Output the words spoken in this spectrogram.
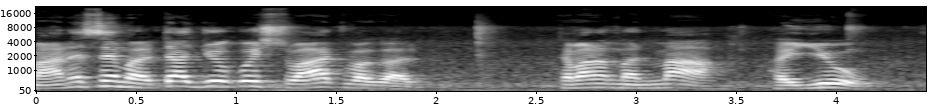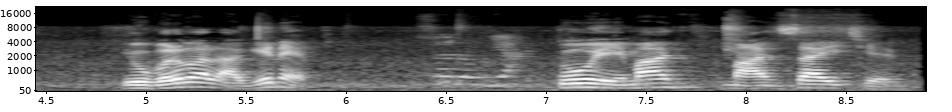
માણસને મળતા જ જો કોઈ સ્વાર્થ વગર તમારા મનમાં હૈયું. એ ઉભરવા લાગે ને? તો એમાં જ માનસાઈ છે.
